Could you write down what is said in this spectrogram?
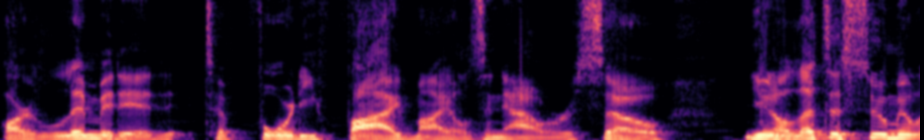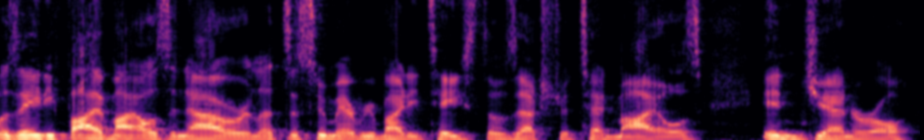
are limited to 45 miles an hour. So, you know, let's assume it was 85 miles an hour. Let's assume everybody takes those extra 10 miles in general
